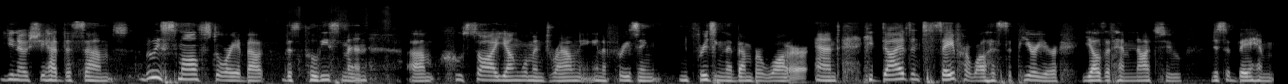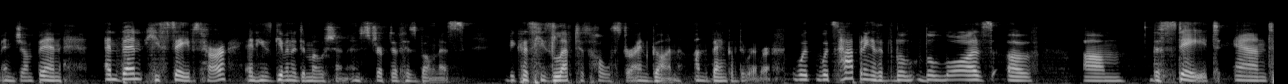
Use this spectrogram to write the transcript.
you know, she had this um, really small story about this policeman um, who saw a young woman drowning in a freezing in freezing November water, and he dives in to save her while his superior yells at him not to disobey him and jump in. And then he saves her, and he's given a demotion and stripped of his bonus because he's left his holster and gun on the bank of the river. What, what's happening is that the, the laws of um, the state and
